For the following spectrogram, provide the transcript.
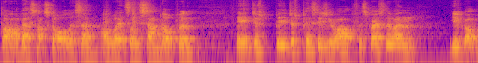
thought I best not score this. Then I'll wait till they stand up, and it just it just pisses you off, especially when you've got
